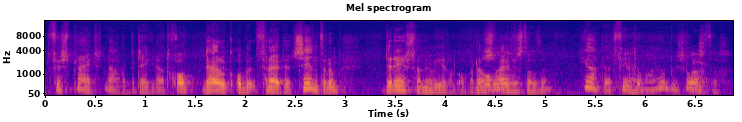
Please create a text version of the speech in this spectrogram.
verspreid. Nou, dat betekent dat God duidelijk op het, vanuit het centrum de rest van de wereld op het oog heeft. is dat, hè? Ja, dat vind ik toch wel heel bijzonder. Prachtig.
